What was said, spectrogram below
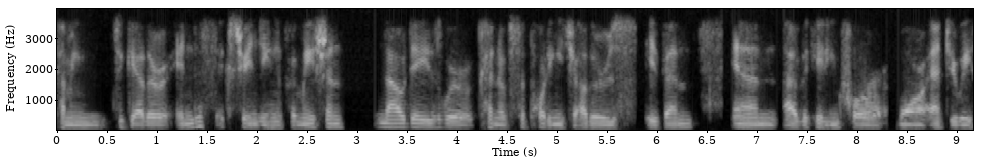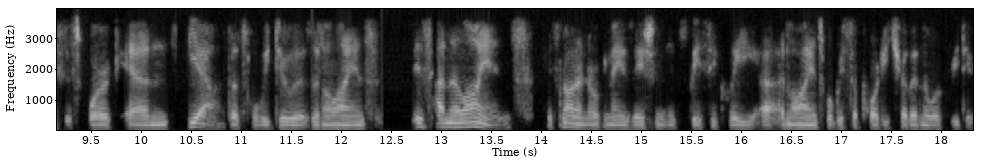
coming together and just exchanging information. Nowadays, we're kind of supporting each other's events and advocating for more anti-racist work. And yeah, that's what we do as an alliance. It's an alliance. It's not an organization. It's basically uh, an alliance where we support each other in the work we do.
